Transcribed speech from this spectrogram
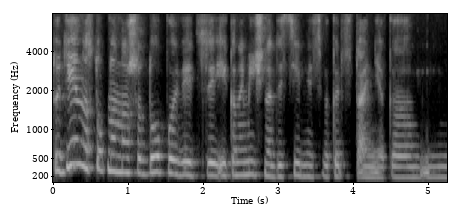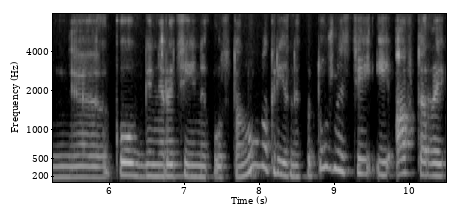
Тоді наступна наша доповідь економічна доцільність використання м, е, когенераційних установок різних потужностей і автори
